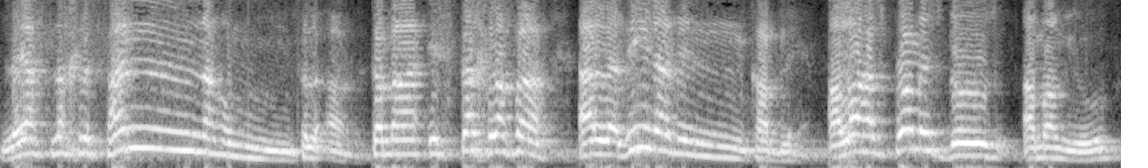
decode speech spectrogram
لَيَسْلَخْلِفَنَّهُمْ فِي الْأَرْضِ كَمَا اسْتَخْلَفَ الَّذِينَ مِنْ قَبْلِهِمْ Allah has promised those among you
